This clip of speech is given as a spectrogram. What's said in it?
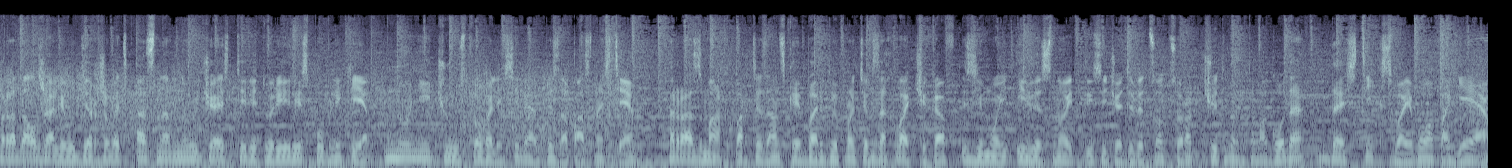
продолжали удерживать основную часть территории республики, но не чувствовали себя в безопасности. Размах партизанской борьбы против захватчиков зимой и весной 1944 года достиг своего апогея.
